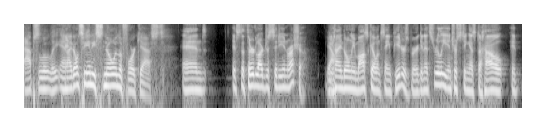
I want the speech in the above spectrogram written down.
Absolutely. And I don't see any snow in the forecast. And it's the third largest city in Russia, Yeah. behind only Moscow and St. Petersburg. And it's really interesting as to how it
